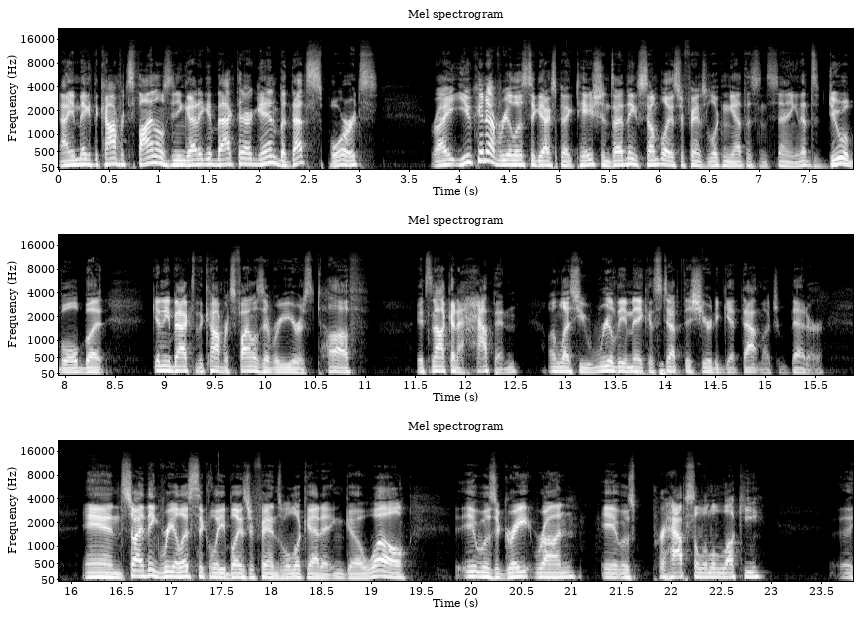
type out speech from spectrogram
Now you make the conference finals and you got to get back there again, but that's sports, right? You can have realistic expectations. I think some Blazer fans are looking at this and saying that's doable, but getting back to the conference finals every year is tough. It's not going to happen unless you really make a step this year to get that much better. And so I think realistically, Blazer fans will look at it and go, well, it was a great run. It was perhaps a little lucky uh,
